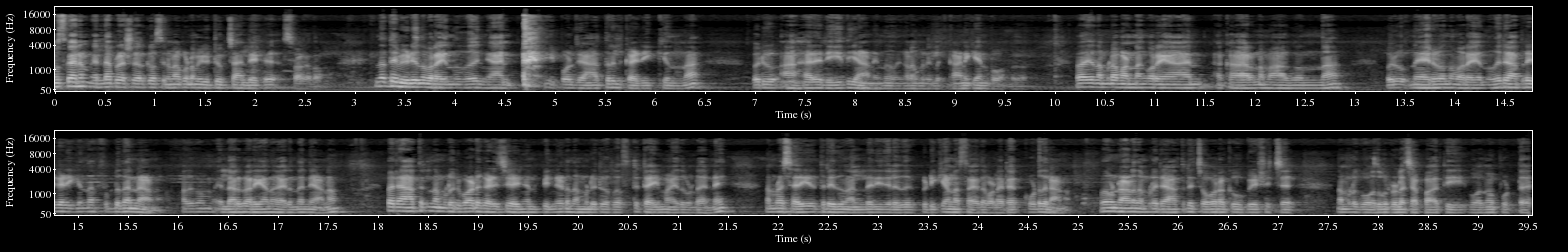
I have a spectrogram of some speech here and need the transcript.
നമസ്കാരം. എല്ലാ പ്രേക്ഷകർക്കും സിനിമാ കുടം യൂട്യൂബ് ചാനലിലേക്ക് സ്വാഗതം. ഇന്നത്തെ വീഡിയോ എന്ന് പറയുന്നത് ഞാൻ ഇപ്പോൾ രാത്രിയിൽ കഴിക്കുന്ന ഒരു ആഹാര രീതിയാണ് ഇന്ന് നിങ്ങളുടെ മുന്നിൽ കാണിക്കാൻ പോകുന്നത്. അതായത് നമ്മുടെ വണ്ണം കുറയാൻ കാരണമാകുന്ന ഒരു നേരം എന്ന് പറയുന്നത് രാത്രി കഴിക്കുന്ന ഫുഡ് തന്നെയാണ്. അതിപ്പം എല്ലാവർക്കും അറിയാവുന്ന കാര്യം തന്നെയാണ്. അപ്പോൾ രാത്രി നമ്മൾ ഒരുപാട് കഴിച്ചു കഴിഞ്ഞാൽ പിന്നീട് നമ്മുടെ ഒരു റെസ്റ്റ് ടൈം ആയതുകൊണ്ട് തന്നെ നമ്മുടെ ശരീരത്തിൽ ഇത് നല്ല രീതിയിൽ ഇത് പിടിക്കാനുള്ള സാധ്യത വളരെ കൂടുതലാണ്. അതുകൊണ്ടാണ് നമ്മൾ രാത്രി ചോറൊക്കെ ഉപേക്ഷിച്ച് നമ്മൾ ഗോതമ്പിലുള്ള ചപ്പാത്തി ഗോതമ്പ് പുട്ട്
